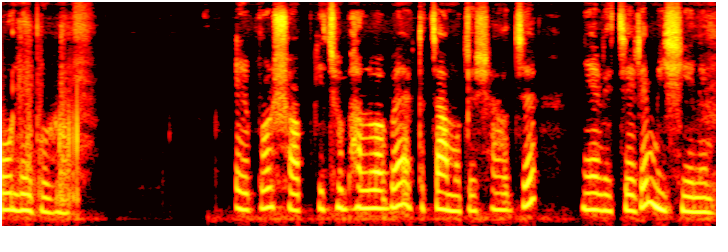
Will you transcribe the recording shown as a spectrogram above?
ও লেবুর রস। এরপর সব কিছু ভালোভাবে একটা চামচের সাহায্যে নেড়ে চেড়ে মিশিয়ে নেব।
